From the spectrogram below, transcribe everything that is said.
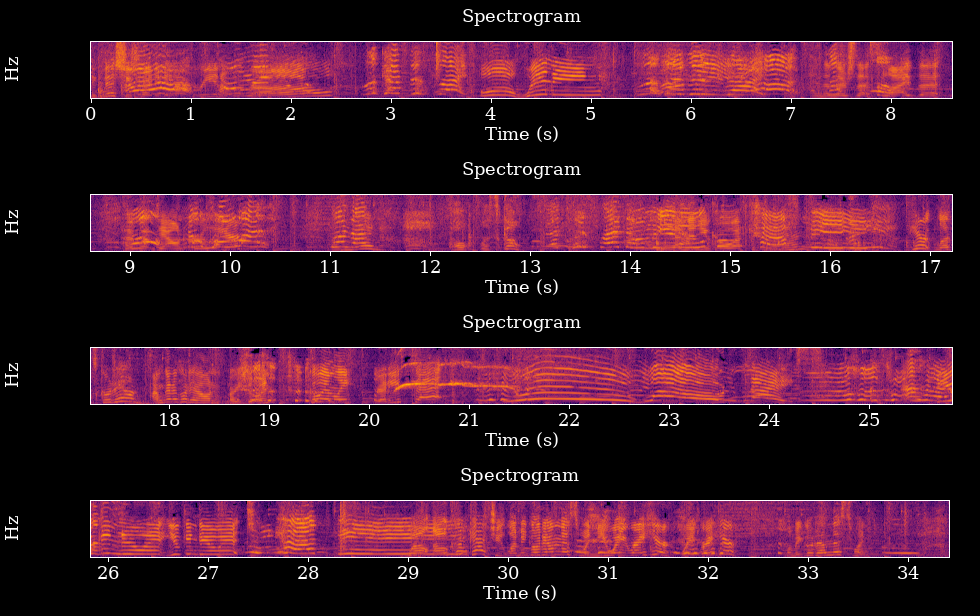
Like this, you try to get ah! three in a row. Look at this slide. Oh, winning! Look at this slide. And then there's that slide that I went down earlier. And then, oh, let's go. Let's slide over here. And then you go up again. Here, let's go down. I'm gonna go down. Are you going? Go, Emily. Ready, set. Let me go down this one. You wait right here. Wait right here. Let me go down this one.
